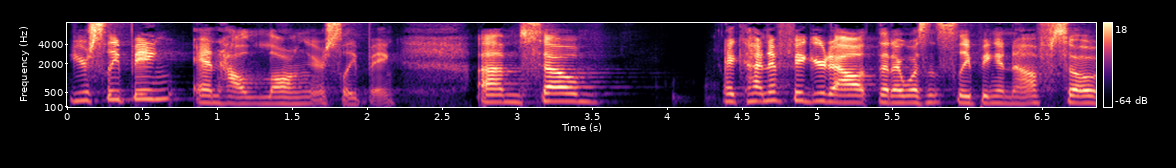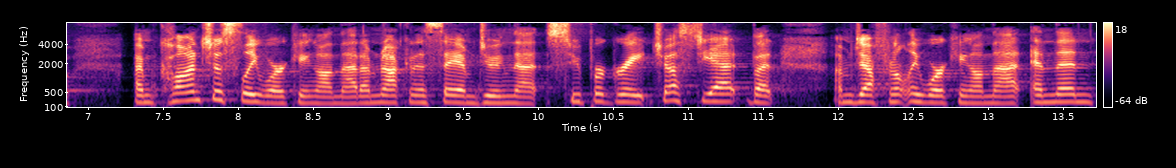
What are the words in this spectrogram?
you're sleeping and how long you're sleeping. Um, so I kind of figured out that I wasn't sleeping enough. So I'm consciously working on that. I'm not going to say I'm doing that super great just yet, but I'm definitely working on that. And then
